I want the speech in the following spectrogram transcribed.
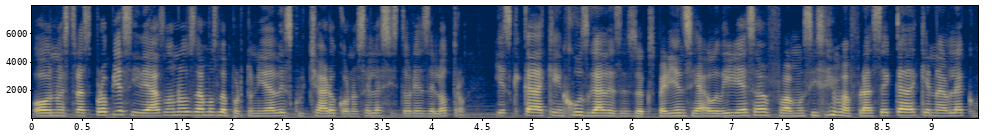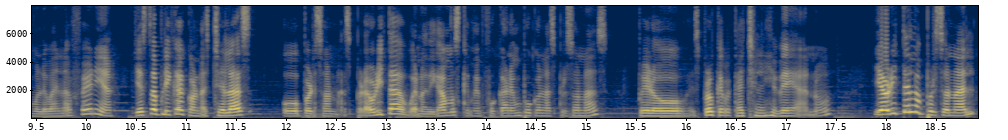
o nuestras propias ideas no nos damos la oportunidad de escuchar o conocer las historias del otro. Y es que cada quien juzga desde su experiencia o diría esa famosísima frase, cada quien habla como le va en la feria. Y esto aplica con las chelas o personas. Pero ahorita, bueno, digamos que me enfocaré un poco en las personas, pero espero que me cachen la idea, ¿no? Y ahorita en lo personal,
